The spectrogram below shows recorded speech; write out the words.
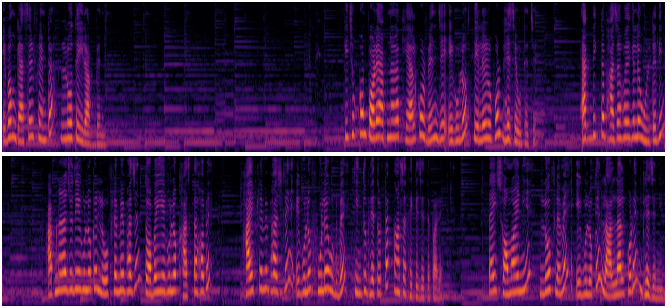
এবং গ্যাসের ফ্লেমটা লোতেই রাখবেন। কিছুক্ষণ পরে আপনারা খেয়াল করবেন যে এগুলো তেলের ওপর ভেসে উঠেছে। একদিকটা ভাজা হয়ে গেলে উল্টে দিন আপনারা যদি এগুলোকে লো ফ্লেমে ভাজেন, তবেই এগুলো খাস্তা হবে। হাই ফ্লেমে ভাজলে এগুলো ফুলে উঠবে, কিন্তু ভেতরটা কাঁচা থেকে যেতে পারে। তাই সময় নিয়ে লো ফ্লেমে এগুলোকে লাল লাল করে ভেজে নিন।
